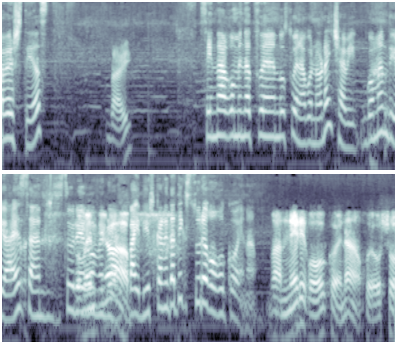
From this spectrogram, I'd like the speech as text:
abesti, ez? Bai, Zein da gomendatzen duzuena? Bueno, orain Xabi, gomendioa, ez zan, zure Gomendioa. gomendioa. Bai, diskanetatik zure gogokoena. Ba, nere gogokoena, jo, oso,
